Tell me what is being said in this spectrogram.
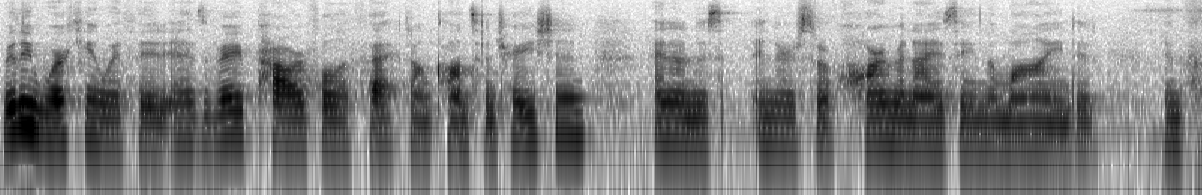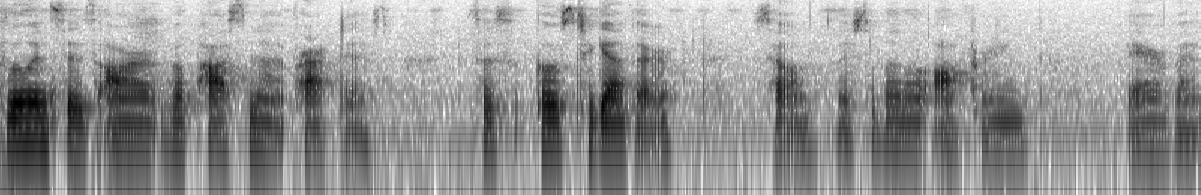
Really working with it, it has a very powerful effect on concentration and on this inner sort of harmonizing the mind. It influences our vipassana practice. So this goes together. So there's a little offering there, but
